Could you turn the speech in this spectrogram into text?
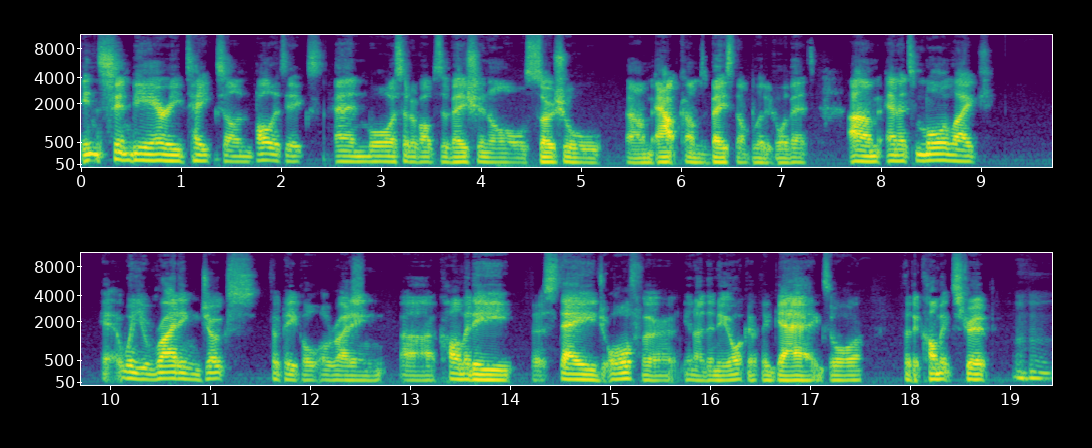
incendiary takes on politics and more sort of observational social um, outcomes based on political events. Um, and it's more like eh, when you're writing jokes for people or writing uh, comedy for stage or for you know the New Yorker for gags or for the comic strip, Mhm.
